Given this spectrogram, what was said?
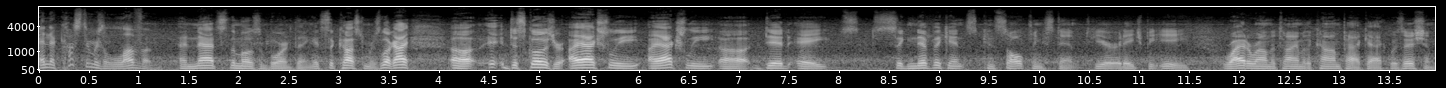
and the customers love them. And that's the most important thing. It's the customers. Look, I uh, disclosure. I actually, I actually uh, did a significant consulting stint here at HPE right around the time of the Compaq acquisition.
